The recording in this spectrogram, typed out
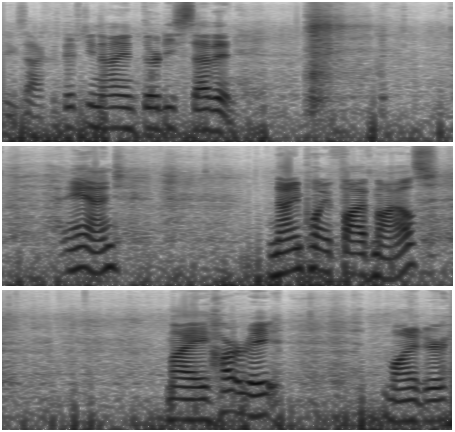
Exactly 59.37 and 9.5 miles. My heart rate monitor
